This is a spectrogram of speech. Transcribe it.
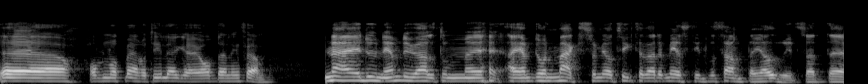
Eh, har du något mer att tillägga i avdelning 5? Nej, du nämnde ju allt om eh, I am Don Max som jag tyckte var det mest intressanta i övrigt. Så att, eh,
